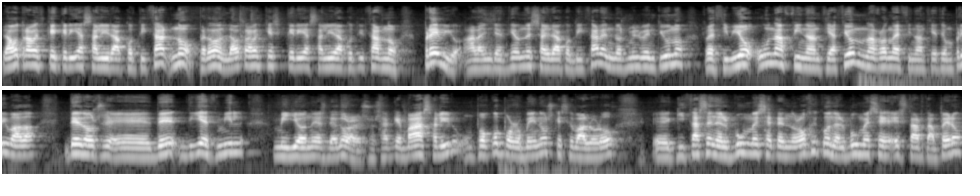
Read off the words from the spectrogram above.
la otra vez que quería salir a cotizar, no, perdón, la otra vez que quería salir a cotizar, no, previo a la intención de salir a cotizar en 2021, recibió una financiación, una ronda de financiación privada de, dos, eh, de 10.000 millones de dólares. O sea que va a salir un poco por lo menos que se valoró eh, quizás en el boom ese tecnológico, en el boom ese startupero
